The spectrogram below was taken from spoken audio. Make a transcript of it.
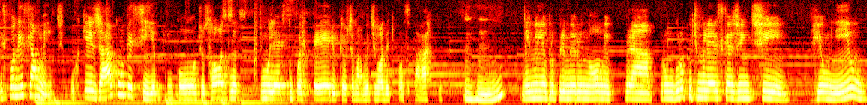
exponencialmente, porque já acontecia encontros, rodas de mulheres no puerpério, que eu chamava de roda de pós-parto. Uhum. Nem me lembro o primeiro nome para um grupo de mulheres que a gente reuniu,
